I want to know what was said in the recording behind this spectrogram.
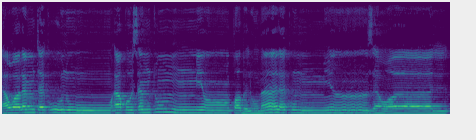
اولم تكونوا اقسمتم من قبل ما لكم من زوال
